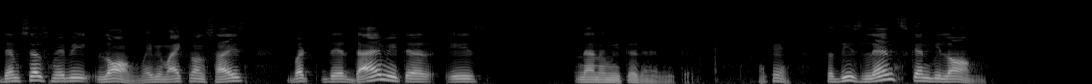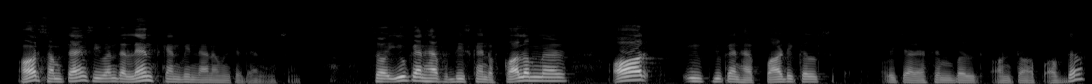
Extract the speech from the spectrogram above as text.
themselves may be long may be micron sized, but their diameter is nanometer diameter. Okay. So, these lengths can be long or sometimes even the length can be nanometer dimension. So, you can have this kind of columnar or you, you can have particles which are assembled on top of the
